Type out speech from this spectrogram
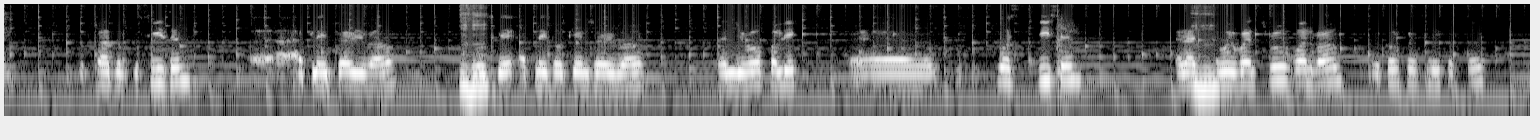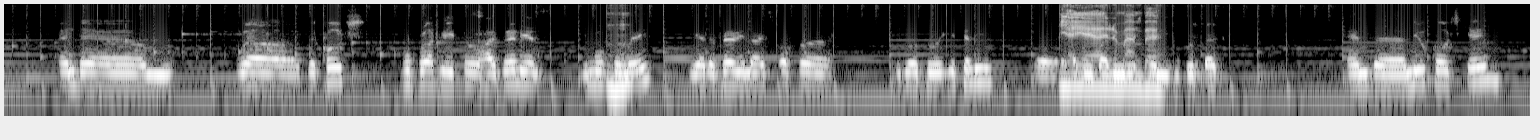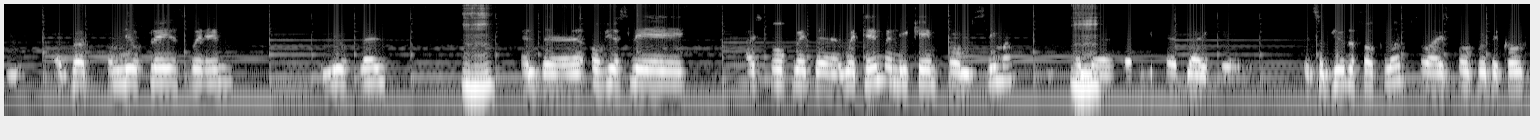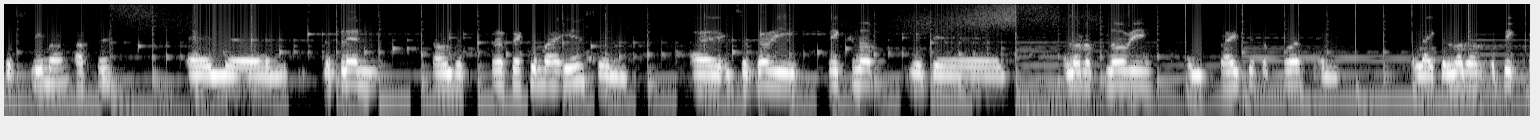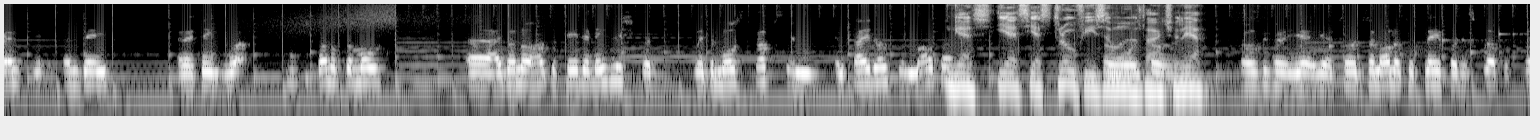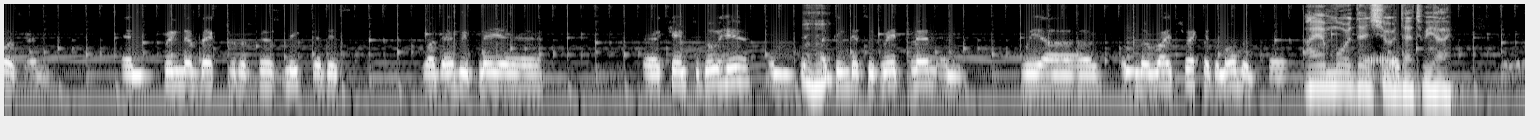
The start of the season. Uh, I played very well. Mhm. Ga- I played those games very well. Then Europa League uh, was decent, and I, Mhm. we went through one round, the Conference League, of course. And um, well, the coach who brought me to Hibernians, he moved Mhm. away. He had a very nice offer to go to Italy. So Yeah, yeah, I remember. Good luck. And uh, new coach came. I brought some new players with him, new plans, hmm and uh, obviously I spoke with uh, with him, and he came from Sliema, and Mhm. uh, he said like uh, it's a beautiful club. So I spoke with the coach of Sliema after, and um, the plan sounded perfect in my ears, and uh, it's a very big club with uh, a lot of glory and prices, of course, and like a lot of a big fan, fan base. And I think what, one of the most uh, I don't know how to say it in English, but with the most cups and, and titles in Malta. Yes, yes, yes. Trophies in So, uh, Malta, so- actually. Yeah. So yeah, yeah. So it's an honor to play for this club, of course, and and bring them back to the first league. That is what every player uh, came to do here, and I Mhm. think that's a great plan, and we are on the right track at the moment. So I am more than sure that we are.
